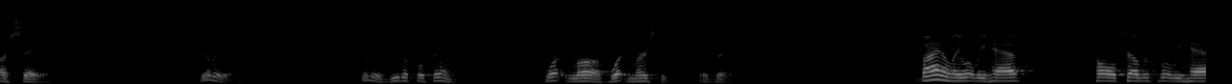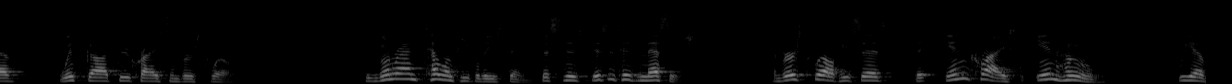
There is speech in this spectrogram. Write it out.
are saved. It's really a, it's really a beautiful thing. What love, what mercy, what grace. Finally, what we have, Paul tells us what we have with God through Christ in verse 12. He's going around telling people these things. This is his, this is his message. In verse 12, he says that in Christ, in whom we have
